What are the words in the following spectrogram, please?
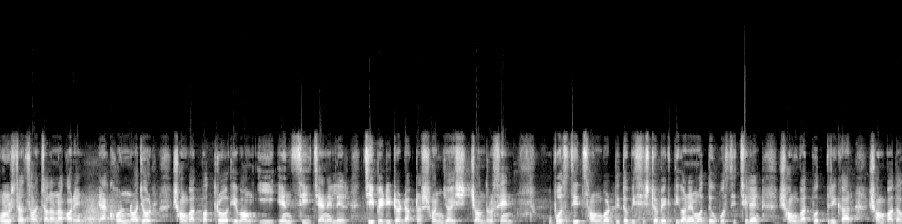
অনুষ্ঠান সঞ্চালনা করেন এখন নজর সংবাদপত্র এবং ইএনসি চ্যানেলের chief editor doctor Sanjay Chandra Sen. উপস্থিত সংবর্ধিত বিশিষ্ট ব্যক্তিগণের মধ্যে উপস্থিত ছিলেন সংবাদ পত্রিকার সম্পাদক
